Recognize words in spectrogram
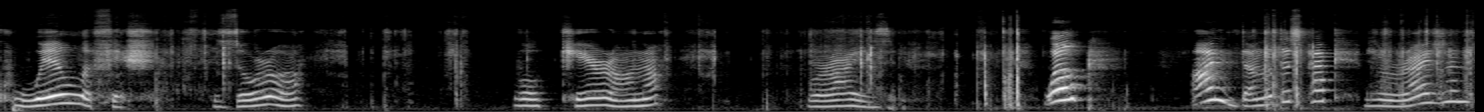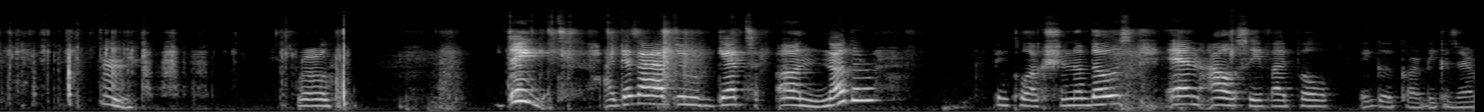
Qwilfish, Zorua, Volcarona, Virizion. Well, I'm done with this pack. Virizion. Hmm. Well, dang it. I guess I have to get another pin collection of those, and I'll see if I pull a good card because I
